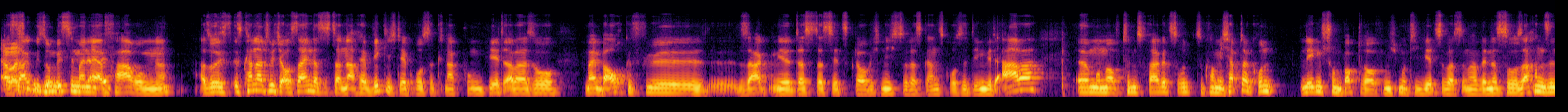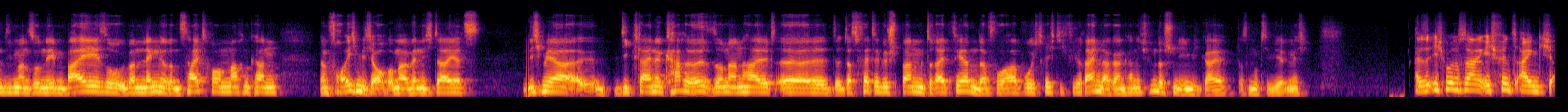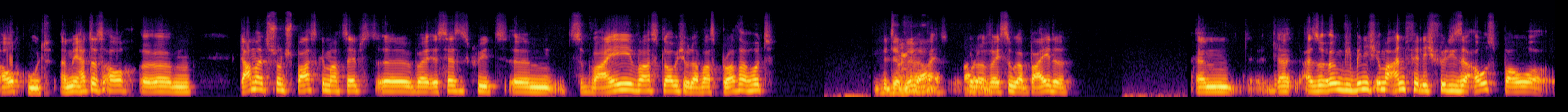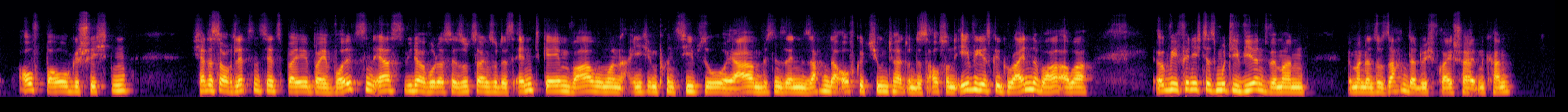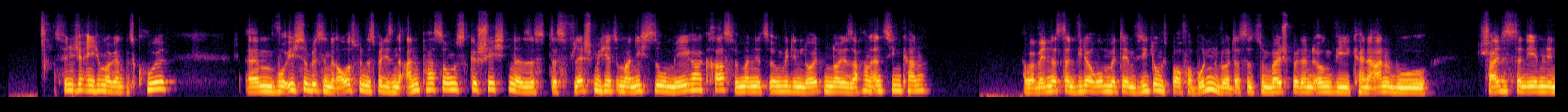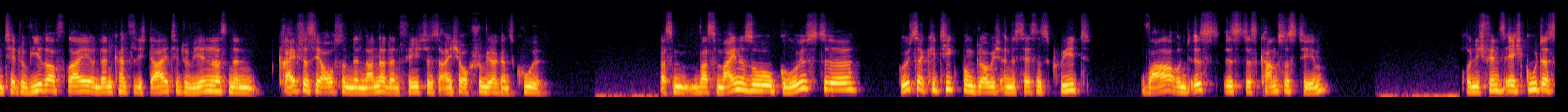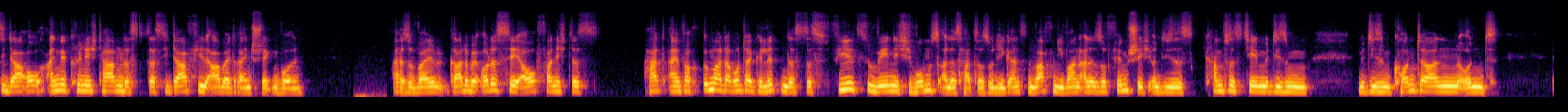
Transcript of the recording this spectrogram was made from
Aber das sagt mir so ein bisschen meine Erfahrung, ne? Also es, es, kann natürlich auch sein, dass es dann nachher wirklich der große Knackpunkt wird, aber so mein Bauchgefühl äh, sagt mir, dass das jetzt, glaube ich, nicht so das ganz große Ding wird. Aber ähm, um auf Tims Frage zurückzukommen, ich habe da grundlegend schon Bock drauf. Mich motiviert sowas immer. Wenn das so Sachen sind, die man so nebenbei so über einen längeren Zeitraum machen kann, dann freue ich mich auch immer, wenn ich da jetzt nicht mehr äh, die kleine Karre, sondern halt äh, das fette Gespann mit drei Pferden davor habe, wo ich richtig viel reinlagern kann. Ich finde das schon irgendwie geil. Das motiviert mich. Also ich muss sagen, ich finde es eigentlich auch gut. Mir hat das auch ähm, damals schon Spaß gemacht, selbst äh, bei Assassin's Creed ähm, 2 war es, glaube ich, oder war es Brotherhood? Mit der Villa? Oder vielleicht sogar beide. Ähm, da, also irgendwie bin ich immer anfällig für diese Ausbau, Aufbaugeschichten ich hatte es auch letztens jetzt bei, bei Wolzen erst wieder, wo das ja sozusagen so das Endgame war, wo man eigentlich im Prinzip so, ja, ein bisschen seine Sachen da aufgetunt hat und das auch so ein ewiges Gegrinde war, aber irgendwie finde ich das motivierend, wenn man, wenn man dann so Sachen dadurch freischalten kann. Das finde ich eigentlich immer ganz cool. Ähm, wo ich so ein bisschen raus bin, ist bei diesen Anpassungsgeschichten. Also das, das flasht mich jetzt immer nicht so mega krass, wenn man jetzt irgendwie den Leuten neue Sachen anziehen kann. Aber wenn das dann wiederum mit dem Siedlungsbau verbunden wird, dass du zum Beispiel dann irgendwie, keine Ahnung, du schaltest dann eben den Tätowierer frei und dann kannst du dich da halt tätowieren lassen, dann greift das ja auch so ineinander, dann finde ich das eigentlich auch schon wieder ganz cool. Was, was meine so größte, größter Kritikpunkt, glaube ich, an Assassin's Creed war und ist, ist das Kampfsystem. Und ich finde es echt gut, dass sie da auch angekündigt haben, dass, dass sie da viel Arbeit reinstecken wollen. Also, weil gerade bei Odyssey auch fand ich das, hat einfach immer darunter gelitten, dass das viel zu wenig Wumms alles hatte. So die ganzen Waffen, die waren alle so fimschig und dieses Kampfsystem mit diesem, mit diesem Kontern und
